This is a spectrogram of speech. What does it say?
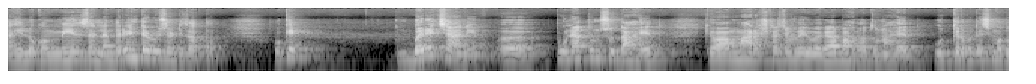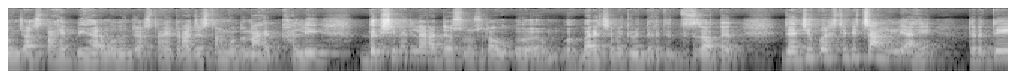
काही लोक मेन्स झाल्यानंतर इंटरव्ह्यूसाठी जातात. ओके बरेचसे आणि पुण्यातून सुद्धा आहेत किंवा महाराष्ट्राच्या वेगवेगळ्या भागातून आहेत. उत्तर प्रदेशमधून जास्त आहेत बिहारमधून जास्त आहेत राजस्थानमधून आहेत. खाली दक्षिणेतल्या राज्यातून सुद्धा बऱ्याचशापैकी विद्यार्थी तिथे जात आहेत. ज्यांची परिस्थिती चांगली आहे तर ते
